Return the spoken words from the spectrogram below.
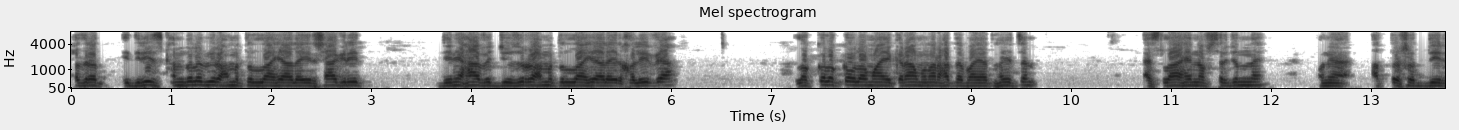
হজরত ইদরিস কান্দলবী রহমতুল্লাহ আলহির সাগরিদ যিনি হাফিজ জুজুর রহমতুল্লাহ আলহির খলিফা। লক্ষ লক্ষ ওলামা একরাম ওনার হাতে বায়াত হয়েছেন। ইসলাহে নফসের জন্য উনি আত্মশুদ্ধির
